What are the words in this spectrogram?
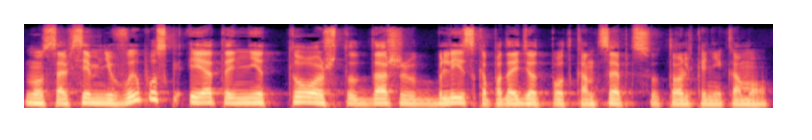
ну, совсем не выпуск, и это не то, что даже близко подойдет под концепцию только никому.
